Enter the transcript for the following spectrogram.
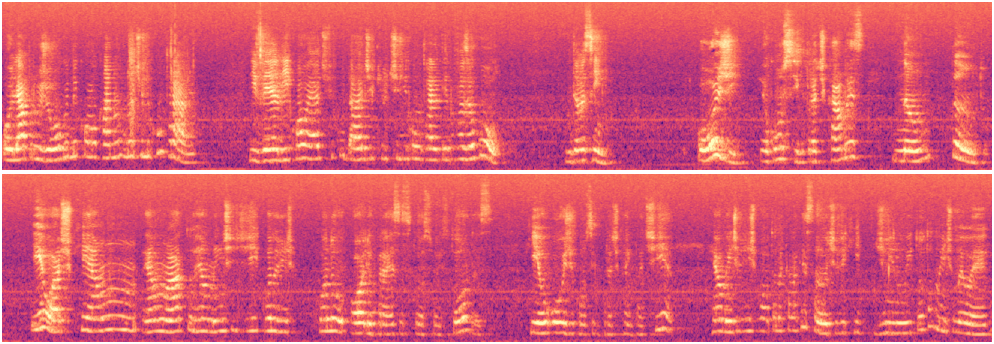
olhar para o jogo e me colocar no, no, time contrário. E ver ali qual é a dificuldade que o time contrário tem para fazer o gol. Então, assim, hoje eu consigo praticar, mas não tanto. E eu acho que é um, é um ato realmente de quando a gente quando eu olho para essas situações todas, que eu hoje consigo praticar empatia, realmente a gente volta naquela questão. Eu tive que diminuir totalmente o meu ego,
